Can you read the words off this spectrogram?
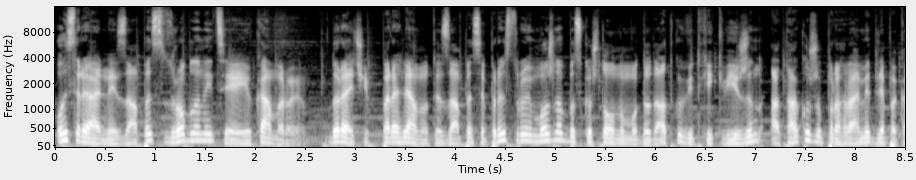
Ось реальний запис, зроблений цією камерою. До речі, переглянути записи пристрою можна в безкоштовному додатку від Hikvision, а також у програмі для ПК.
